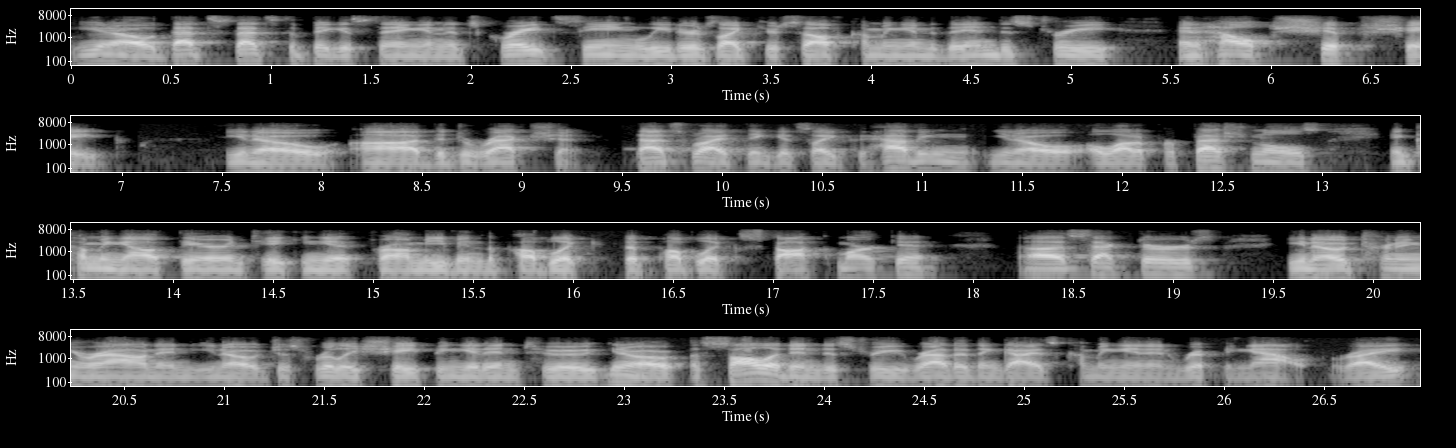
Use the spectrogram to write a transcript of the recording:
is. you know, that's that's the biggest thing, and it's great seeing leaders like yourself coming into the industry and help shift shape, you know, uh, the direction. That's what I think. It's like having you know a lot of professionals and coming out there and taking it from even the public, the public stock market uh, sectors you know, turning around and, you know, just really shaping it into, you know, a solid industry rather than guys coming in and ripping out, right?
